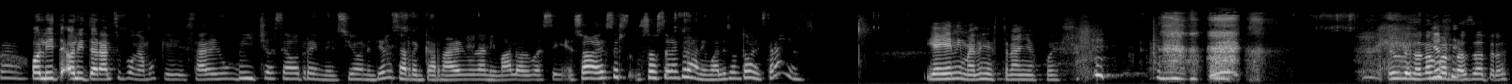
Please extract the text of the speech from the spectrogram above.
Claro. O, lit- o literal, supongamos que estar en un bicho sea otra dimensión, ¿entiendes? O sea, reencarnar en un animal o algo así. Eso a veces sostiene que los animales son todos extraños. Y hay animales extraños, pues. Empezando Yo por sí- nosotros.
